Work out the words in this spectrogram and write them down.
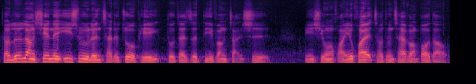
早日让县内艺术人才的作品都在这地方展示。民新闻黄一怀草屯采访报道。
